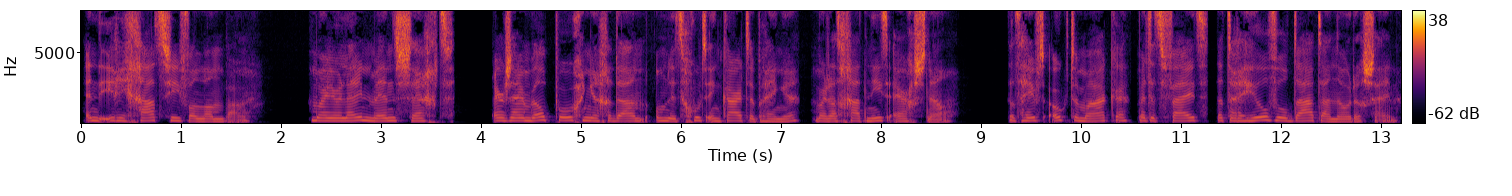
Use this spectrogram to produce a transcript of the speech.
en de irrigatie van landbouw. Marjolein Mens zegt: Er zijn wel pogingen gedaan om dit goed in kaart te brengen, maar dat gaat niet erg snel. Dat heeft ook te maken met het feit dat er heel veel data nodig zijn.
